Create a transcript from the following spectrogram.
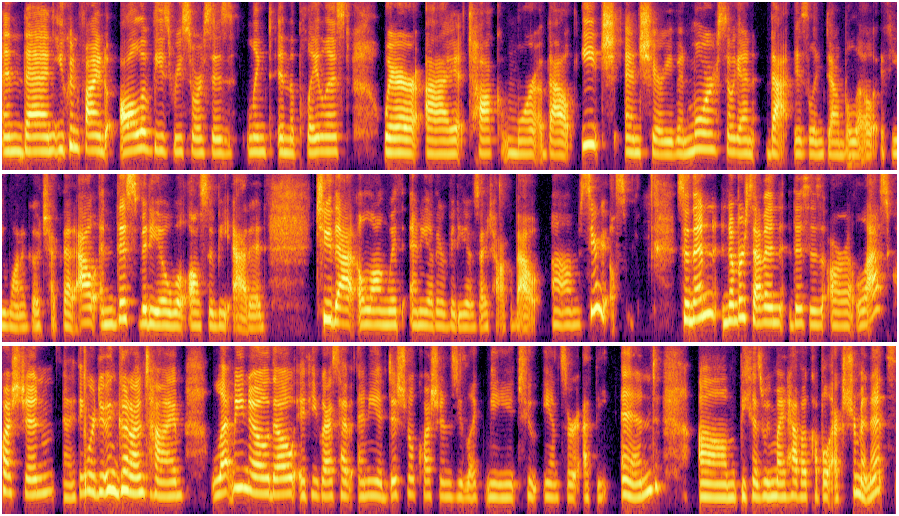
And then you can find all of these resources linked in the playlist where I talk more about each and share even more. So again, that is linked down below if you want to go check that out. And this video will also be added to that along with any other videos I talk about um, serials. So then number seven, this is our last question. And I think we're doing good on time. Let me know though, if you guys have any additional questions you'd like me to answer at the end, um, because we might have a couple extra minutes.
